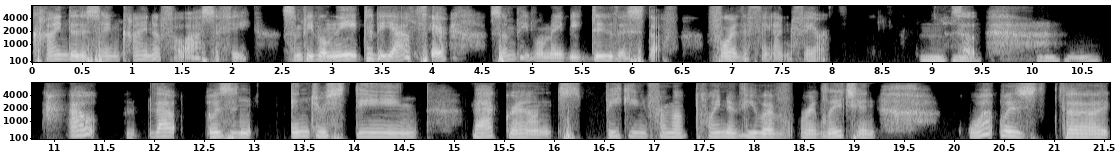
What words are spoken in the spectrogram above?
kind of the same kind of philosophy. Some people need to be out there. Some people maybe do this stuff for the fanfare. So Mhm. how that was an interesting background speaking from a point of view of religion. What was the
